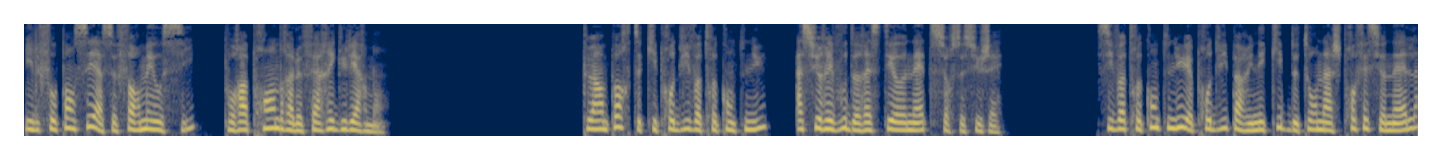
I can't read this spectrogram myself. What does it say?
Il faut penser à se former aussi, pour apprendre à le faire régulièrement. Peu importe qui produit votre contenu, assurez-vous de rester honnête sur ce sujet. Si votre contenu est produit par une équipe de tournage professionnelle,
